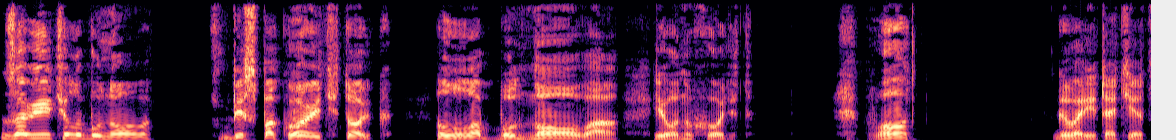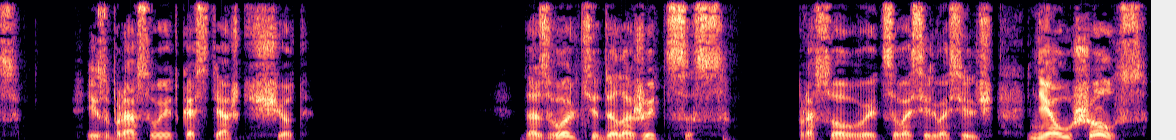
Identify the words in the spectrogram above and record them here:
Зовите Лабунова. Беспокоить только. Лабунова. И он уходит. — Вот, — говорит отец, и сбрасывает костяшки счет. — Дозвольте доложиться-с, — просовывается Василий Васильевич, — не ушел-с.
